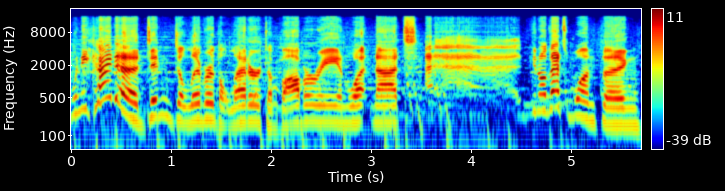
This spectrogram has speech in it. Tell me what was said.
when he kind of didn't deliver the letter to Bobbery and whatnot, uh, you know, that's one thing.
